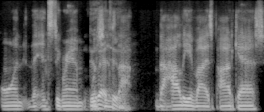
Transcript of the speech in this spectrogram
on the Instagram, Do which is too. the, the Highly Advised Podcast.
